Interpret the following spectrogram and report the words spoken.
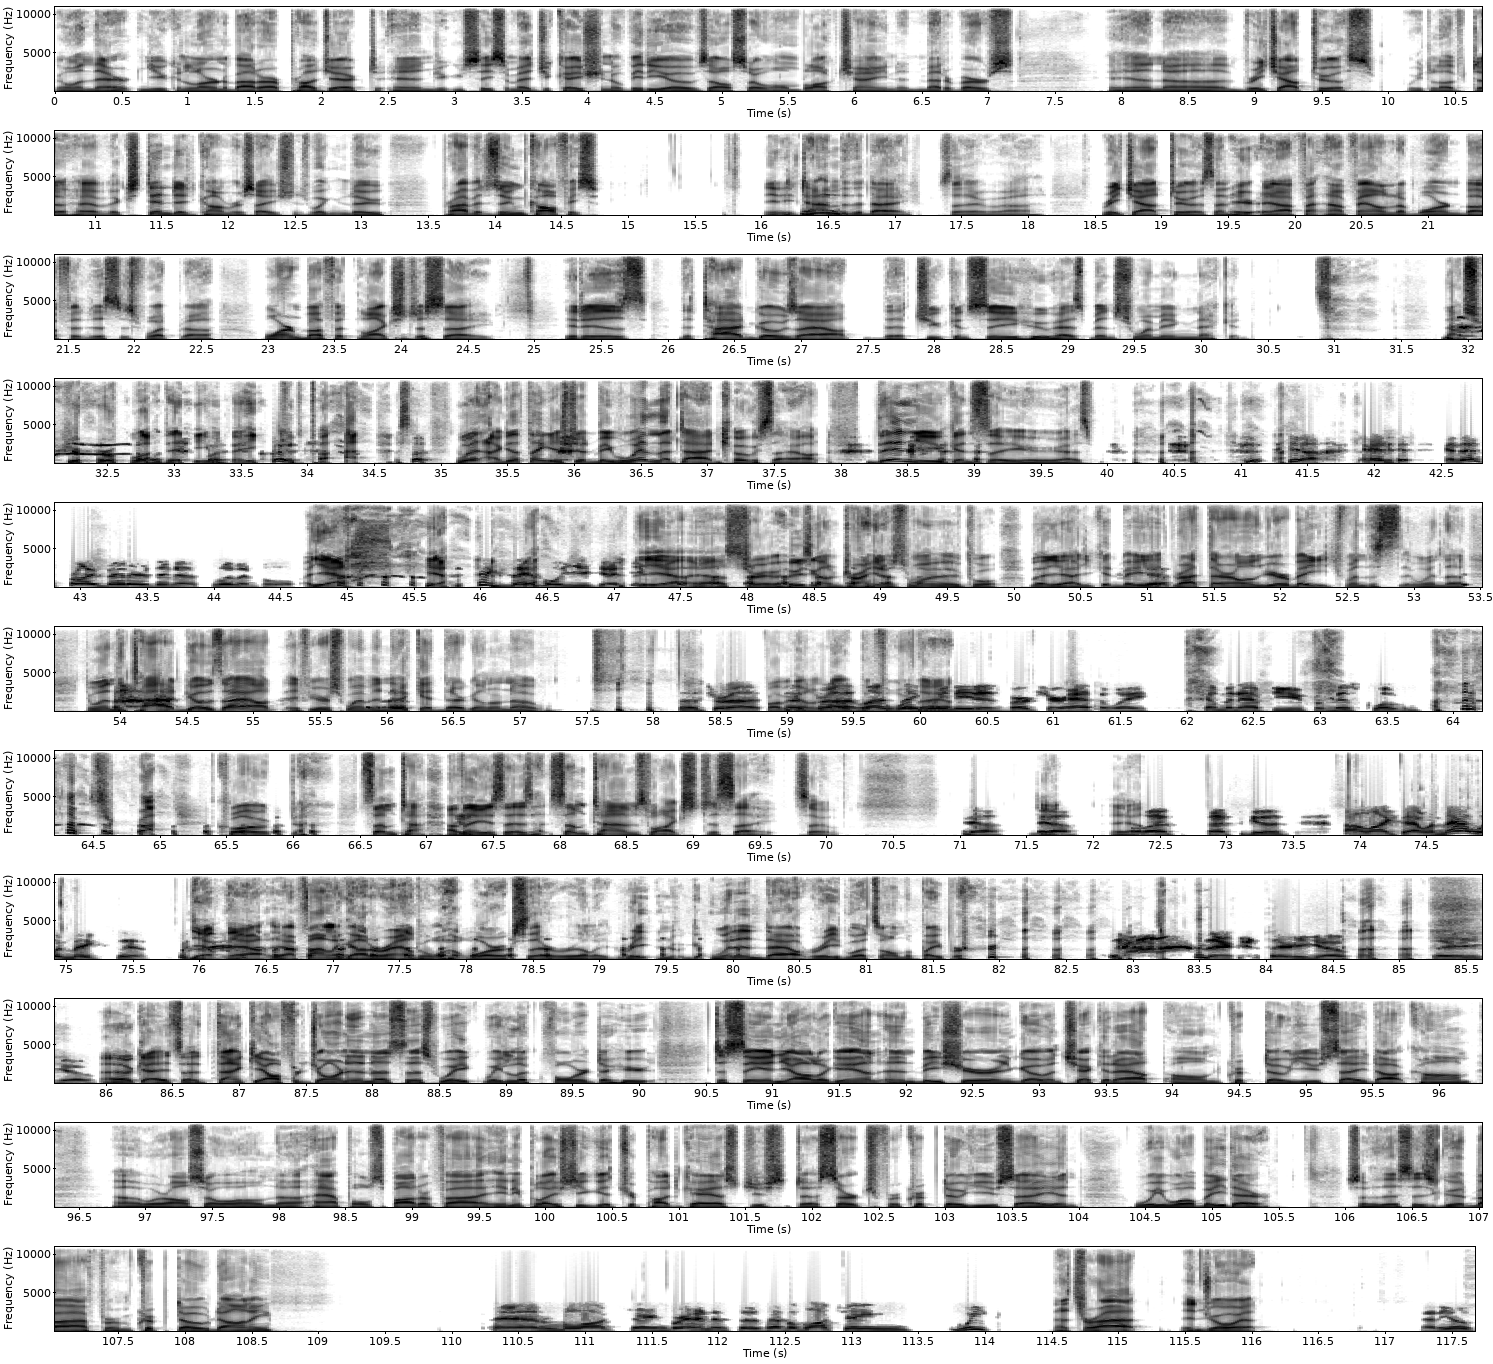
Go in there and you can learn about our project and you can see some educational videos also on blockchain and metaverse. And uh, reach out to us. We'd love to have extended conversations. We can do private Zoom coffees any time Ooh. of the day. So uh, reach out to us. And here I, found a Warren Buffett. This is what uh, Warren Buffett likes to say. It is the tide goes out that you can see who has been swimming naked. Not sure what he means. when, I think it should be when the tide goes out, then you can see who has. yeah, and and that's probably better than a swimming pool Yeah, yeah. example you gave. yeah, yeah, that's true. Who's going to drain a swimming pool? But yeah, you could be Yeah. right there on your beach when the when the when the tide goes out. If you're swimming uh, naked, they're going to know. That's right. Probably That's right. Last thing we need is Berkshire Hathaway coming after you for misquoting. That's right. Quote. Sometimes I think it says sometimes likes to say. So Yeah, Yeah. yeah. Yeah, Well, that's that's good. I like that one. That one makes sense. yeah, yeah, yeah. Finally got around to what works there. Really, read, when in doubt, read what's on the paper. there, there you go. There you go. Okay, so thank y'all for joining us this week. We look forward to hear to seeing y'all again, and be sure and go and check it out on cryptousay.com. Uh, we're also on uh, Apple, Spotify, any place you get your podcast. Just uh, search for Crypto USA, and we will be there. So this is goodbye from Crypto Donny. And blockchain Brandon says, "Have a blockchain week." That's right. Enjoy it. Adios.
